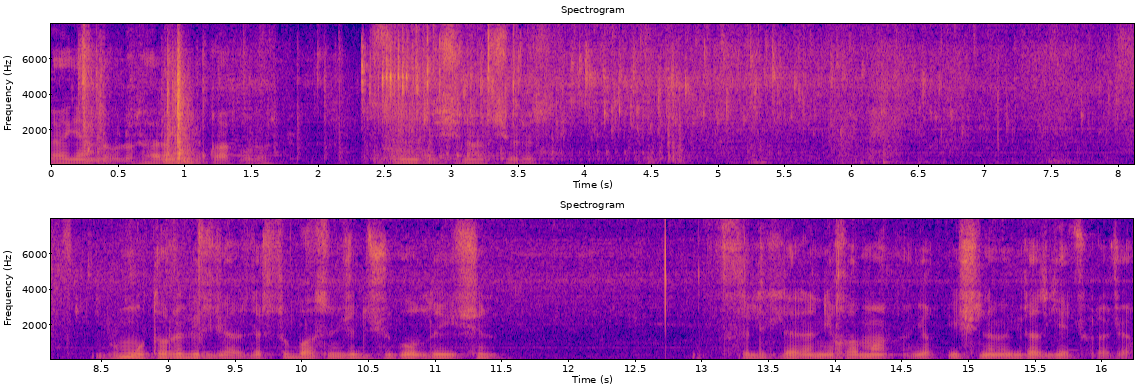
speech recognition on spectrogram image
Lagen de olur, herhangi bir kap olur. Suyun girişini açıyoruz. Bu motorlu bir cihazdır. Su basıncı düşük olduğu için filtrenin yıkama işlemi biraz geç olacak.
